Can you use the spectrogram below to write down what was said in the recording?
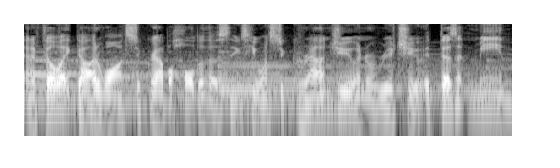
And i feel like god wants to grab a hold of those things. He wants to ground you and root you. It doesn't mean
